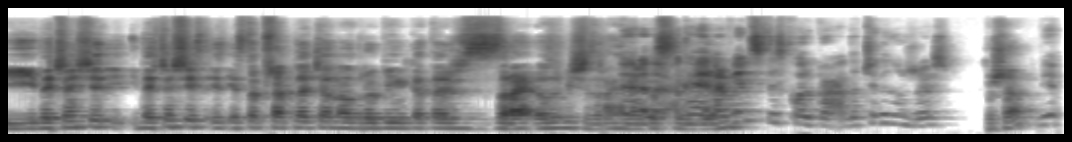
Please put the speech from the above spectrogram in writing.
I najczęściej, i najczęściej jest, jest to przeplecione odrobinkę też z, oczywiście z Ryanem Okej, ale Goslingiem. wiem co to jest korkor, a do czego dążyłeś? Proszę? Wiem,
